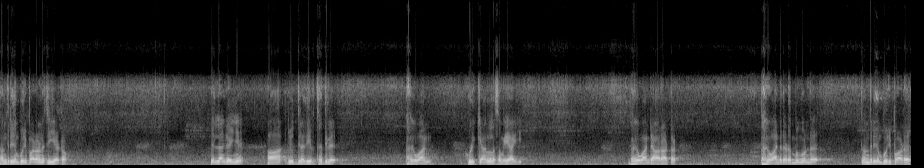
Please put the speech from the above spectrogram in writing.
തന്ത്രി നമ്പൂരിപ്പാടാണ് ചെയ്യാട്ടോ ഇതെല്ലാം കഴിഞ്ഞ് ആ രുദ്രതീർത്ഥത്തിൽ ഭഗവാൻ കുളിക്കാനുള്ള സമയമായി. ഭഗവാന്റെ ആറാട്ട്. ഭഗവാന്റെ തടമ്പും കൊണ്ട് തന്ത്രി തമ്പൂരിപ്പാട്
